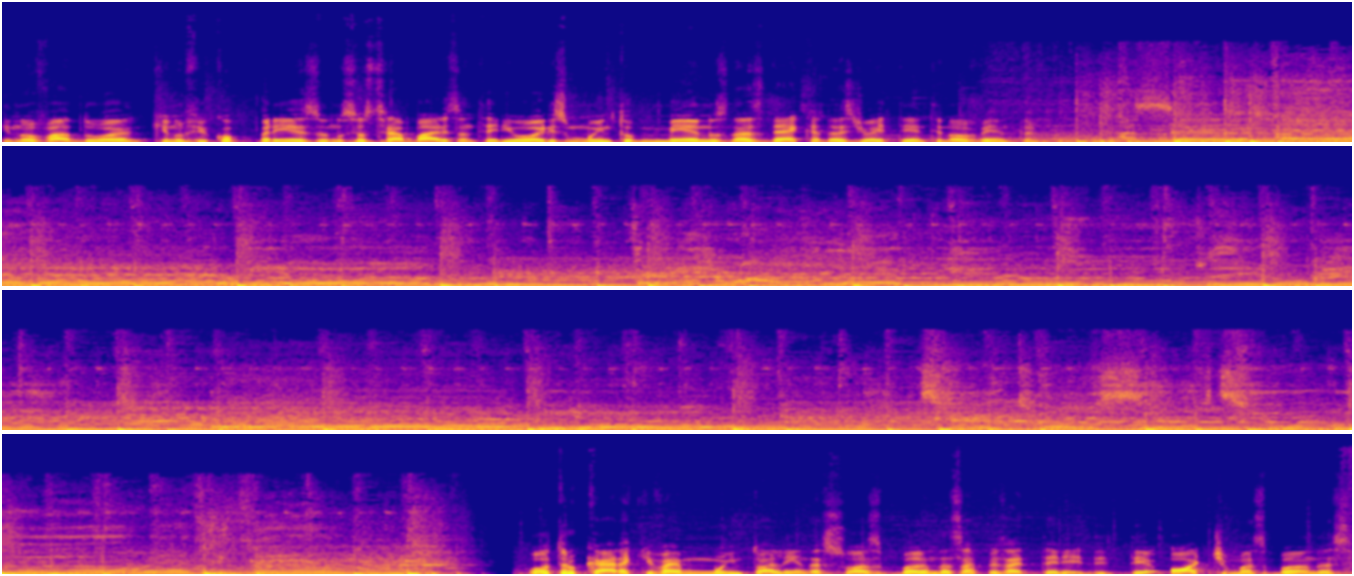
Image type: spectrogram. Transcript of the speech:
inovador, que não ficou preso nos seus trabalhos anteriores, muito menos nas décadas de 80 e 90. Outro cara que vai muito além das suas bandas, apesar de ter, de ter ótimas bandas,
